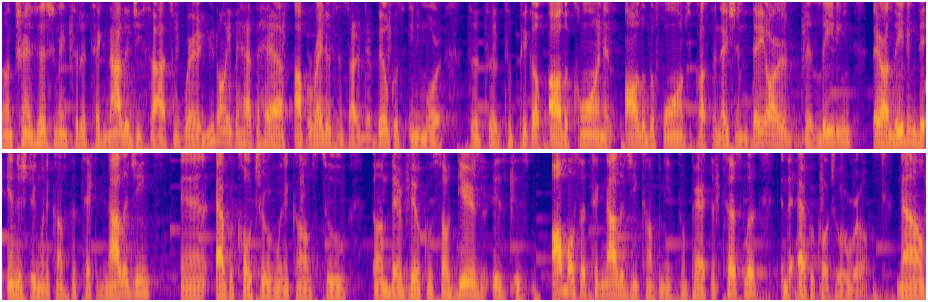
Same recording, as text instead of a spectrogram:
um, transitioning to the technology side to where you don't even have to have operators inside of their vehicles anymore to, to, to pick up all the corn and all of the farms across the nation. They are the leading, they are leading the industry when it comes to technology and agriculture when it comes to um, their vehicles. So Deere is, is, is, almost a technology company compared to Tesla in the agricultural world. Now,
